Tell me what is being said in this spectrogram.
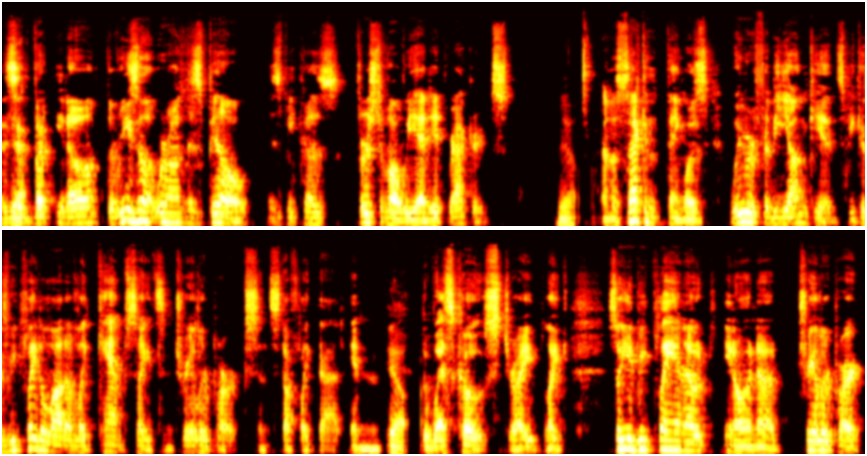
I Yeah. said, "But you know, the reason that we're on this bill is because first of all, we had hit records." Yeah. And the second thing was we were for the young kids because we played a lot of like campsites and trailer parks and stuff like that in Yeah. the West Coast, right? Like, so you'd be playing out, you know, in a trailer park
